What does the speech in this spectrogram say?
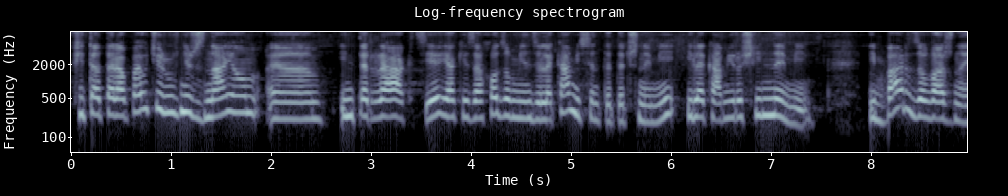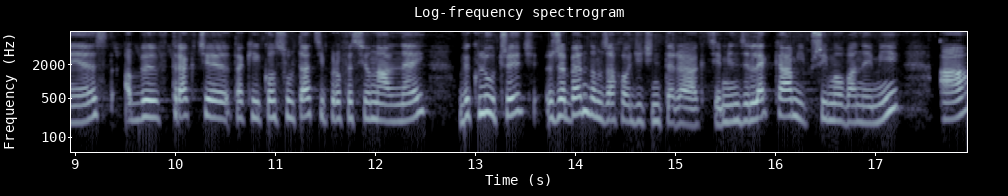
Fitoterapeuci również znają e, interreakcje, jakie zachodzą między lekami syntetycznymi i lekami roślinnymi. I bardzo ważne jest, aby w trakcie takiej konsultacji profesjonalnej wykluczyć, że będą zachodzić interakcje między lekami przyjmowanymi a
